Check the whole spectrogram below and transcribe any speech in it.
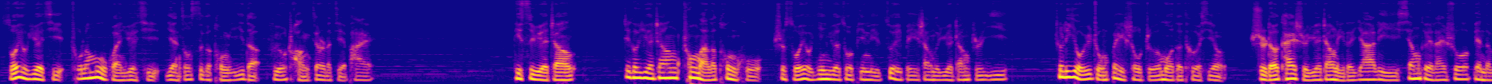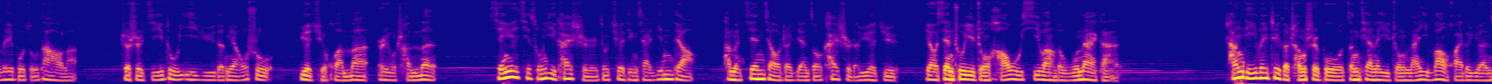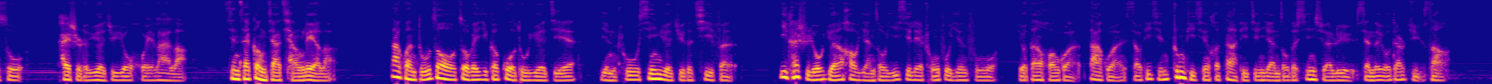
所有乐器除了木管乐器演奏四个统一的富有闯劲儿的节拍。第四乐章。这个乐章充满了痛苦，是所有音乐作品里最悲伤的乐章之一。这里有一种备受折磨的特性，使得开始乐章里的压力相对来说变得微不足道了。这是极度抑郁的描述，乐曲缓慢而又沉闷。弦乐器从一开始就确定下音调，他们尖叫着演奏开始的乐句，表现出一种毫无希望的无奈感。长笛为这个城市部增添了一种难以忘怀的元素。开始的乐句又回来了，现在更加强烈了。大管独奏作为一个过渡乐节，引出新乐句的气氛。一开始由圆号演奏一系列重复音符，由单簧管、大管、小提琴、中提琴和大提琴演奏的新旋律显得有点沮丧。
